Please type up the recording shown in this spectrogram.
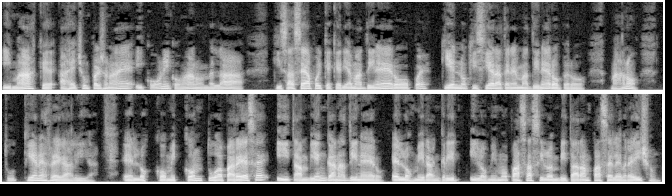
y más que has hecho un personaje icónico, mano, en verdad. Quizás sea porque quería más dinero, pues, quien no quisiera tener más dinero, pero, mano, tú tienes regalías. En los Comic Con tú apareces y también ganas dinero. En los Miran Grid, y lo mismo pasa si lo invitaran para Celebration.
